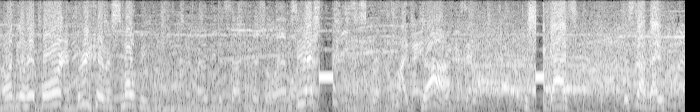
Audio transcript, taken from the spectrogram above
I went to go hit four and three came and smoked me. And whether it be the sacrificial lamb See that? Jesus Christ. Oh my god. Good shit, guys. What's up, baby?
